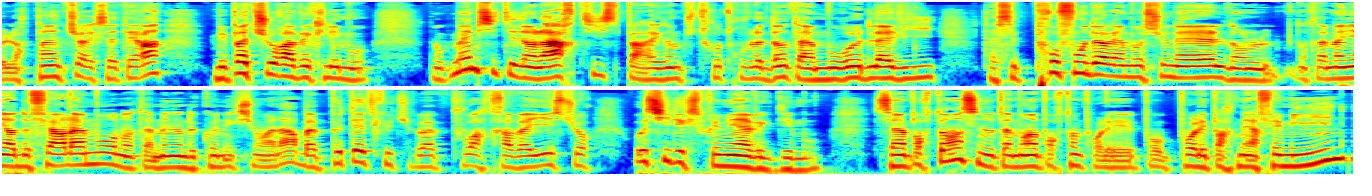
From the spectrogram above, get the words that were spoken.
leur peinture, etc., mais pas toujours avec les mots. Donc même si tu es dans l'artiste, par exemple, tu te retrouves là-dedans, tu es amoureux de la vie, tu as cette profondeur émotionnelle dans, ta manière de faire l'amour, dans ta manière de connexion à l'art, bah, peut-être que tu vas pouvoir travailler sur aussi l'exprimer avec des mots. C'est important, c'est notamment important pour les, pour, les partenaires féminines,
